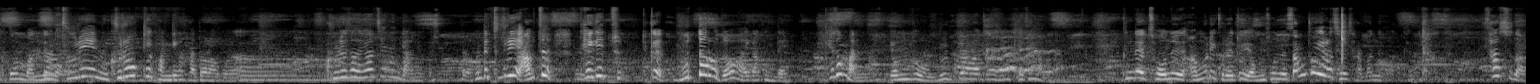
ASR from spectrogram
그건 맞는 거. 둘이는 그렇게 관계가 가더라고요. 아. 그래서 헤어지는 게 아닐까 싶더라고. 근데 둘이 아무튼 되게 좋, 그러니까 못 떨어져, 아이가 근데. 계속 만나. 염소, 물병 그냥 계속 만나. 근데 저는 아무리 그래도 염소는 쌍둥이랑 제일 잘 맞는 것 같아요. 사수다.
